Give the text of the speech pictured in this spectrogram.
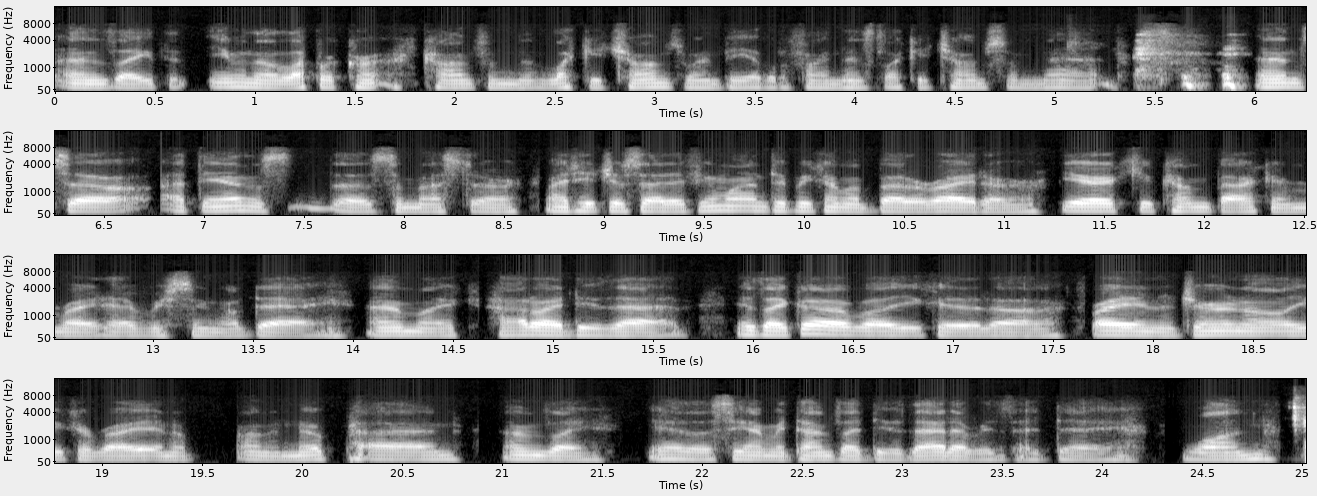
and it's like, even the leprechaun from the Lucky Charms wouldn't be able to find his Lucky Charms from that. and so at the end of the semester, my teacher said, if you wanted to become a better writer, Eric, you come back and write every single day. And I'm like, how do I do that? He's like, oh, well, you could uh, write in a journal, you could write in a, on a notepad. I'm like, yeah, let's see how many times I do that every day one.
